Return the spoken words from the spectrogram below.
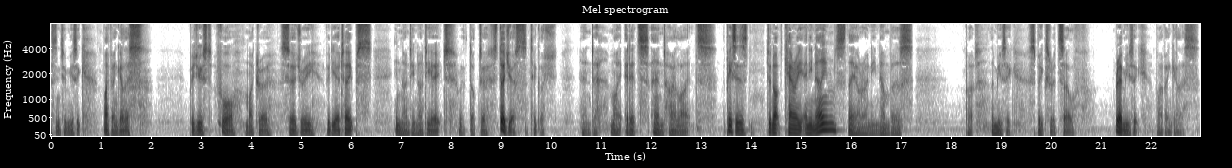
Listening to music by Vangelis, produced for microsurgery videotapes in 1998 with Dr. Sturgis Tegosh and uh, my edits and highlights. The pieces do not carry any names, they are only numbers, but the music speaks for itself. Rare music by Vangelis.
